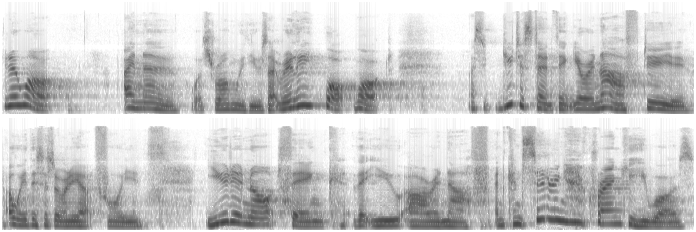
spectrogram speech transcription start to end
you know what? I know what's wrong with you. He's like, really? What? What? I said, you just don't think you're enough, do you? Oh, wait, this is already up for you. You do not think that you are enough. And considering how cranky he was,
